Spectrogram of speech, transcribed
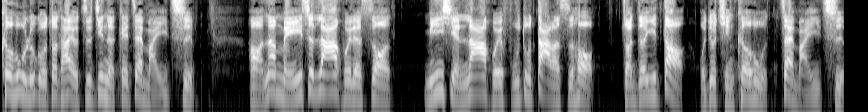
客户如果说他有资金的，可以再买一次。好，那每一次拉回的时候，明显拉回幅度大的时候，转折一到，我就请客户再买一次。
